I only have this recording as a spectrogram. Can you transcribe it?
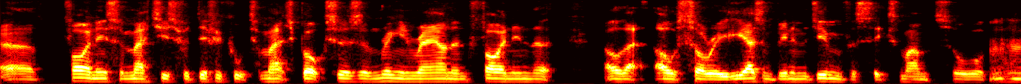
uh, finding some matches for difficult to match boxers, and ringing round and finding that oh that oh sorry he hasn't been in the gym for six months or. Mm-hmm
